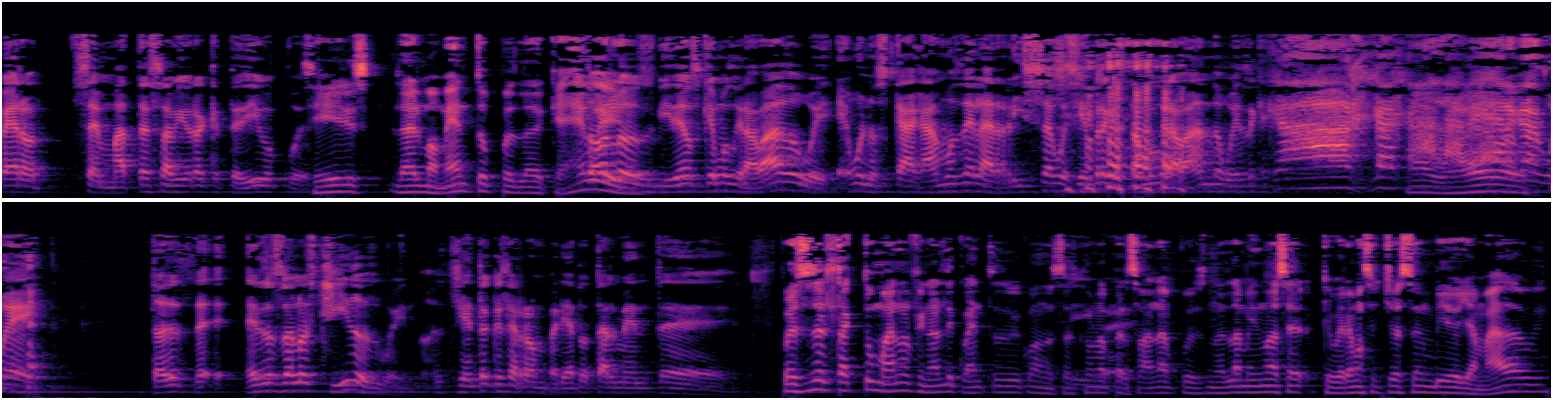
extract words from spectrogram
Pero se mata esa vibra que te digo, pues. Sí, es la del momento, pues la de que, eh, Todos los videos que hemos grabado, güey, eh, güey, nos cagamos de la risa, güey, siempre que estamos grabando, güey. Es de que, ja, ja, ja, Ah, la verga, güey. Entonces, eh, esos son los chidos, güey, ¿no? Siento que se rompería totalmente... Pues es el tacto humano al final de cuentas, güey, cuando estás Sí, con una güey. persona, pues no es la misma hacer que hubiéramos hecho esto en videollamada, güey.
